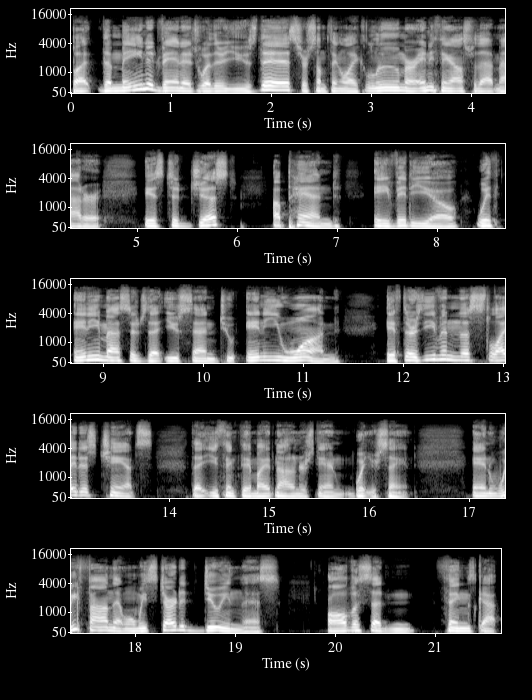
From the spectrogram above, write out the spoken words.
But the main advantage, whether you use this or something like Loom or anything else for that matter, is to just append a video with any message that you send to anyone if there's even the slightest chance that you think they might not understand what you're saying. And we found that when we started doing this, all of a sudden things got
